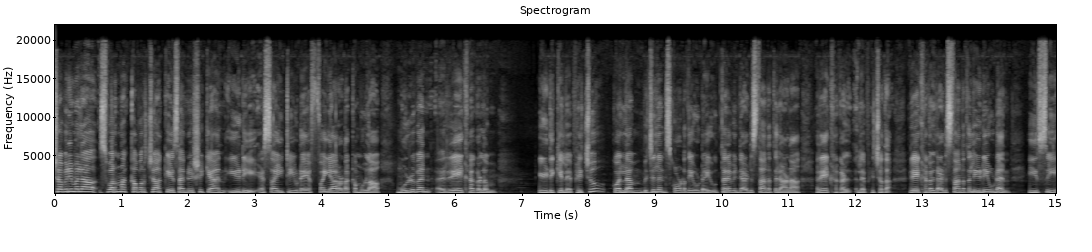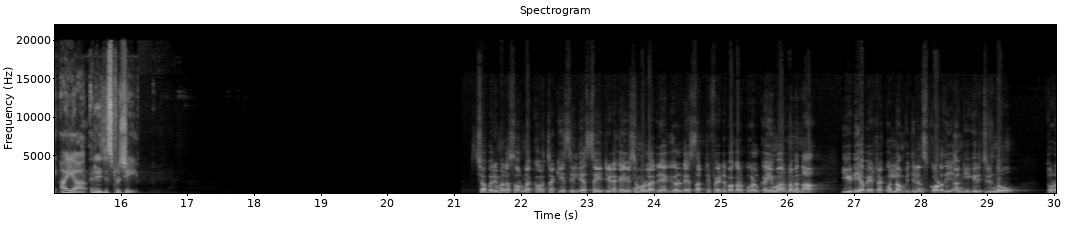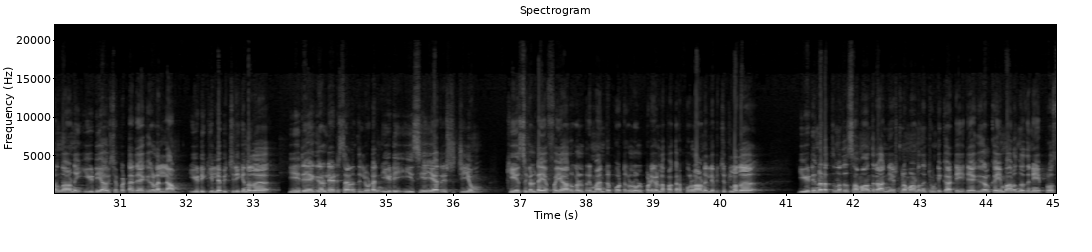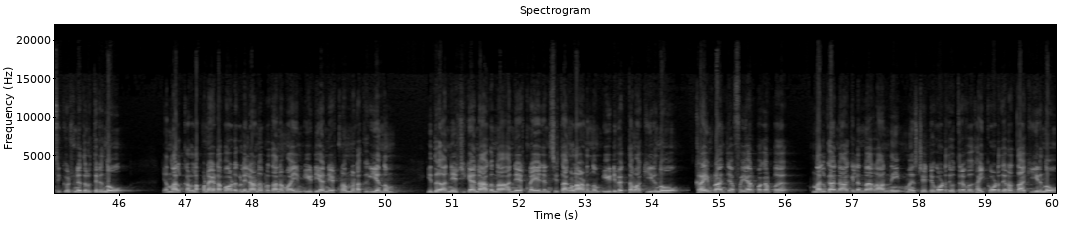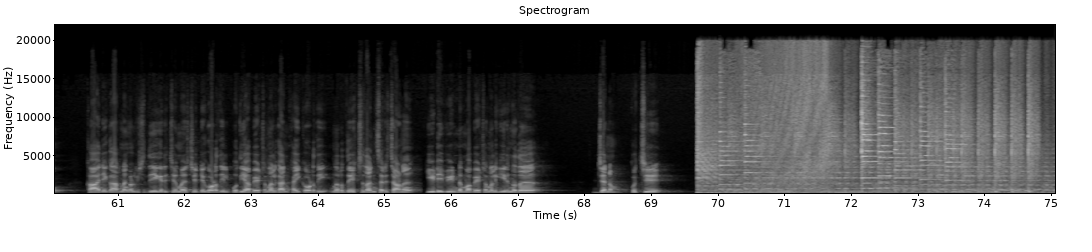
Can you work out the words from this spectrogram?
ശബരിമല സ്വർണ കവർച്ച കേസ് അന്വേഷിക്കാൻ ഇ ഡി എസ് ഐ ടിയുടെ എഫ്ഐആർ അടക്കമുള്ള മുഴുവൻ രേഖകളും ഇ ഡിക്ക് ലഭിച്ചു. കൊല്ലം വിജിലൻസ് കോടതിയുടെ ഉത്തരവിന്റെ അടിസ്ഥാനത്തിലാണ് രേഖകൾ ലഭിച്ചത്. രേഖകളുടെ അടിസ്ഥാനത്തിൽ ഇ ഡി ഉടൻ E C I R register ചെയ്യും. ശബരിമല സ്വർണക്കവർച്ച കേസിൽ എസ് ഐ ടിയുടെ കൈവശമുള്ള രേഖകളുടെ സർട്ടിഫൈഡ് പകർപ്പുകൾ കൈമാറണമെന്ന ഇ ഡി അപേക്ഷ കൊല്ലം വിജിലൻസ് കോടതി അംഗീകരിച്ചിരുന്നു. തുടർന്നാണ് ഇ ഡി ആവശ്യപ്പെട്ട രേഖകളെല്ലാം ഇ ഡിക്ക് ലഭിച്ചിരിക്കുന്നത്. ഈ രേഖകളുടെ അടിസ്ഥാനത്തിൽ ഉടൻ E D E C I R register ചെയ്യും. കേസുകളുടെ എഫ്ഐആറുകൾ റിമാൻഡ് റിപ്പോർട്ടുകൾ ഉൾപ്പെടെയുള്ള പകർപ്പുകളാണ് ലഭിച്ചിട്ടുള്ളത്. ഇ ഡി നടത്തുന്നത് സമാന്തര അന്വേഷണമാണെന്ന് ചൂണ്ടിക്കാട്ടി രേഖകൾ കൈമാറുന്നതിനെ പ്രോസിക്യൂഷൻ എതിർത്തിരുന്നു. എന്നാൽ കള്ളപ്പണ ഇടപാടുകളിലാണ് പ്രധാനമായും ഇ ഡി അന്വേഷണം നടക്കുകയെന്നും ഇത് അന്വേഷിക്കാനാകുന്ന അന്വേഷണ ഏജൻസി തങ്ങളാണെന്നും ഇ ഡി വ്യക്തമാക്കിയിരുന്നു. ക്രൈംബ്രാഞ്ച് എഫ്ഐആർ പകർപ്പ് നൽകാനാകില്ലെന്ന റാന്നി മജിസ്ട്രേറ്റ് കോടതി ഉത്തരവ് ഹൈക്കോടതി റദ്ദാക്കിയിരുന്നു. കാര്യകാരണങ്ങൾ വിശദീകരിച്ച് മജിസ്ട്രേറ്റ് കോടതിയിൽ പുതിയ അപേക്ഷ നൽകാൻ ഹൈക്കോടതി നിർദ്ദേശിച്ചതനുസരിച്ചാണ് ഇ ഡി വീണ്ടും അപേക്ഷ നൽകിയിരുന്നത്. ജനം കൊച്ചി.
